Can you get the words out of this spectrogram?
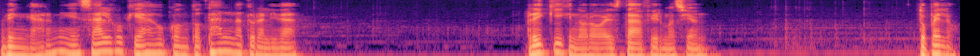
Vengarme es algo que hago con total naturalidad. Ricky ignoró esta afirmación. Tu pelo,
